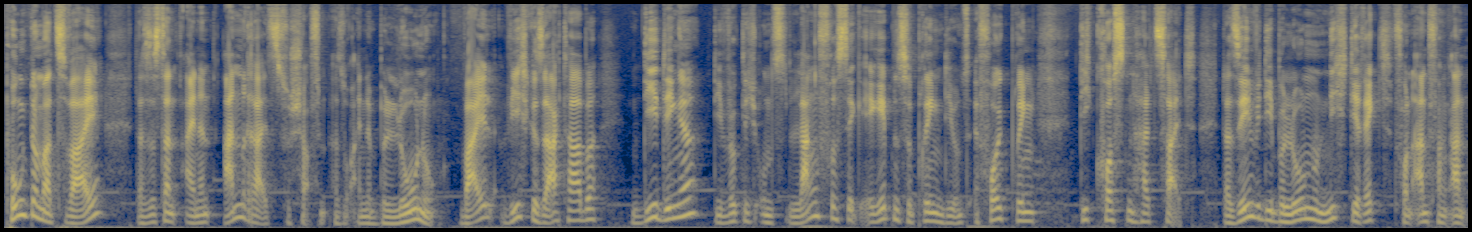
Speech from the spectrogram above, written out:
Punkt Nummer zwei, das ist dann einen Anreiz zu schaffen, also eine Belohnung. Weil, wie ich gesagt habe, die Dinge, die wirklich uns langfristig Ergebnisse bringen, die uns Erfolg bringen, die kosten halt Zeit. Da sehen wir die Belohnung nicht direkt von Anfang an.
